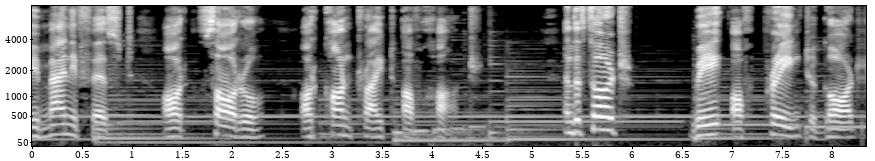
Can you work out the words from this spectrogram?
we manifest our sorrow or contrite of heart. And the third way of praying to God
